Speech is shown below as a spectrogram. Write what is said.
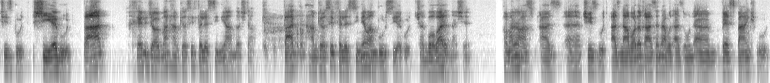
چیز بود شیعه بود. بعد خیلی جالب من همکلاسی فلسطینی هم داشتم. بعد همکلاسی فلسطینی هم بورسیه بود. شاید باورت نشه. من از, از چیز بود. از نوار غزه نبود. از اون وست بانک بود.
